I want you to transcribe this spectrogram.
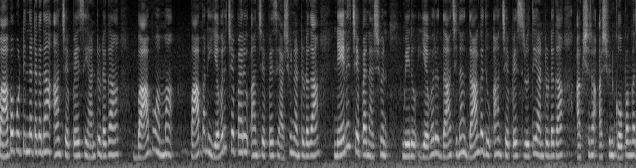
పాప పుట్టిందట కదా అని చెప్పేసి అంటుండగా బాబు అమ్మ పాపని ఎవరు చెప్పారు అని చెప్పేసి అశ్విన్ అంటుండగా నేనే చెప్పాను అశ్విన్. మీరు ఎవరు దాచినా దాగదు అని చెప్పేసి శృతి అంటుండగా అక్షర అశ్విన్ కోపంగా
